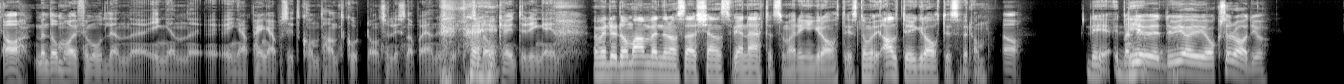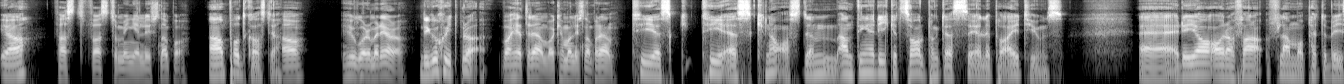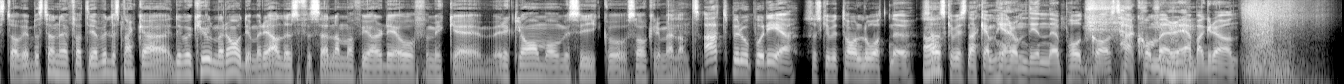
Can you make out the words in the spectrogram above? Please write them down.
Ja, men de har ju förmodligen eh, ingen, eh, inga pengar på sitt kontantkort, de som lyssnar på Energy. Så de kan ju inte ringa in. Ja, men de, de använder någon sån här tjänst via nätet som man ringer gratis. De, allt är ju gratis för dem. Ja. Det, Men det, du, du gör ju också radio, Ja, fast, fast som ingen lyssnar på. ja, podcast ja. Ja, hur går det med det då? Det går skitbra. Vad heter den? Vad kan man lyssna på den? TS, TS Knas, den, antingen riketsal.se eller på iTunes. Eh, det är jag, Aron Flam och Petter Bristav. Jag bestämde mig för att jag ville snacka, det var kul med radio, men det är alldeles för sällan man får göra det och för mycket reklam och musik och saker emellan. Så. Att bero på det så ska vi ta en låt nu. Sen Ja. ska vi snacka mer om din eh, podcast. Här kommer Ebba Grön.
